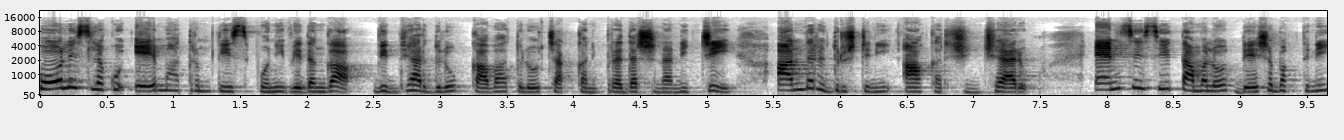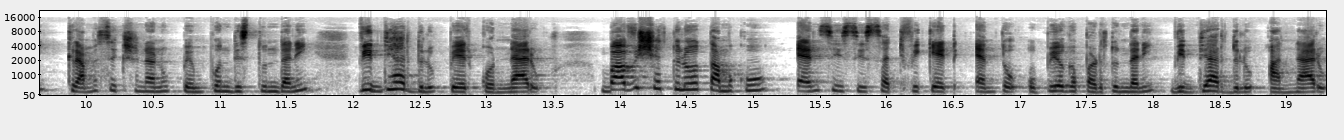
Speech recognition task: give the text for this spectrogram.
పోలీసులకు ఏమాత్రం తీసిపోని విధంగా విద్యార్థులు కవాతులో చక్కని ప్రదర్శననిచ్చి అందరి దృష్టిని ఆకర్షించారు. ఎన్సీసీ తమలో దేశభక్తిని క్రమశిక్షణను పెంపొందిస్తుందని విద్యార్థులు పేర్కొన్నారు. భవిష్యత్తులో తమకు ఎన్సీసీ సర్టిఫికేట్ ఎంతో ఉపయోగపడుతుందని విద్యార్థులు అన్నారు.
